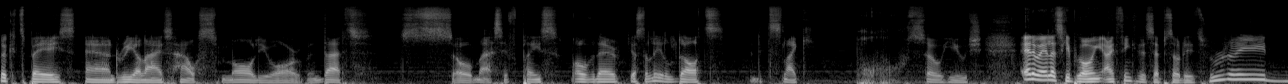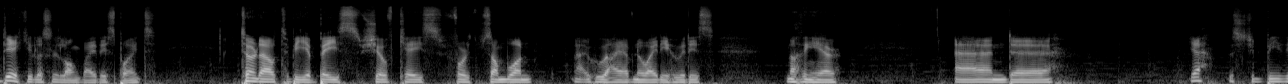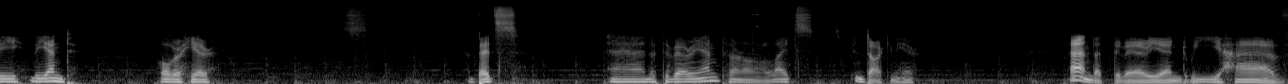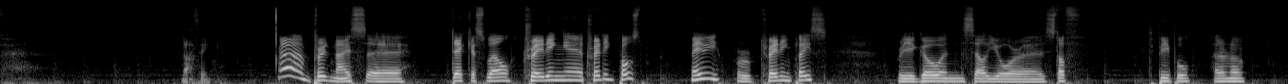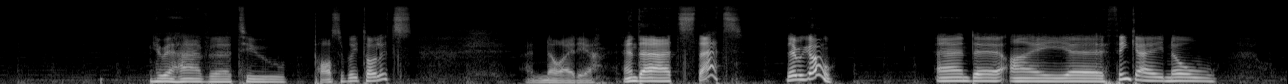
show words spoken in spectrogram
look at space, and realize how small you are. And that's so massive place over there. Just a little dot, and it's like so huge. Anyway, let's keep going. I think this episode is ridiculously long by this point. It turned out to be a base showcase for someone uh, who I have no idea who it is. Nothing here. And uh, yeah, this should be the, the end over here. Beds. And at the very end, turn on the lights. It's been dark in here. And at the very end we have nothing. Ah, pretty nice uh, deck as well. Trading uh, trading post, maybe? Or trading place? Where you go and sell your uh, stuff to people. I don't know. Here we have uh, two possibly toilets. I have no idea. And that's that. There we go. And uh, I uh, think I know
